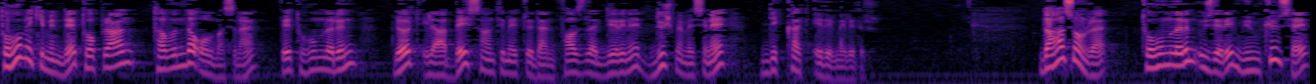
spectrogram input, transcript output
Tohum ekiminde toprağın tavında olmasına ve tohumların 4 ila 5 santimetreden fazla derine düşmemesine dikkat edilmelidir. Daha sonra tohumların üzeri mümkünse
